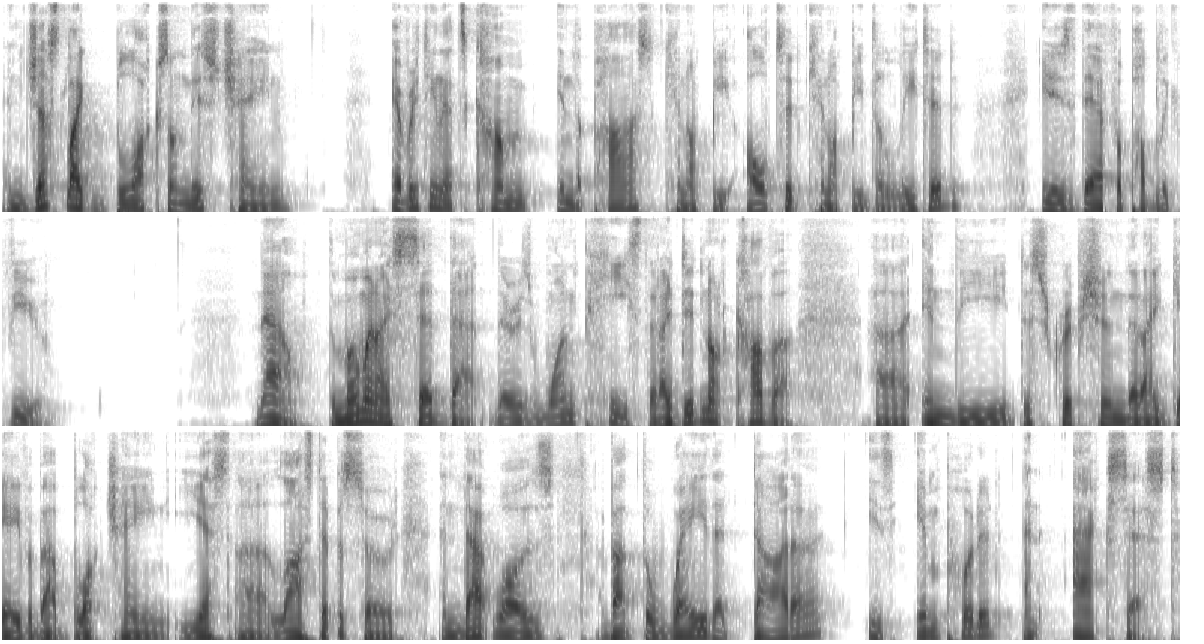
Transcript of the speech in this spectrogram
And just like blocks on this chain, everything that's come in the past cannot be altered, cannot be deleted. It is there for public view. Now, the moment I said that, there is one piece that I did not cover uh, in the description that I gave about blockchain yes uh, last episode, and that was about the way that data is inputted and accessed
